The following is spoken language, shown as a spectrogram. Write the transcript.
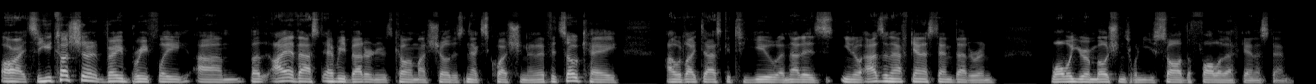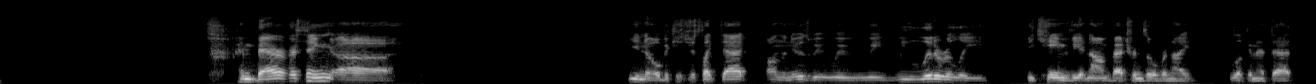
All right. So you touched on it very briefly, um, but I have asked every veteran who's come on my show this next question. And if it's okay, I would like to ask it to you. And that is, you know, as an Afghanistan veteran, what were your emotions when you saw the fall of Afghanistan? Embarrassing, uh, you know, because just like that on the news, we we we we literally became Vietnam veterans overnight. Looking at that,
